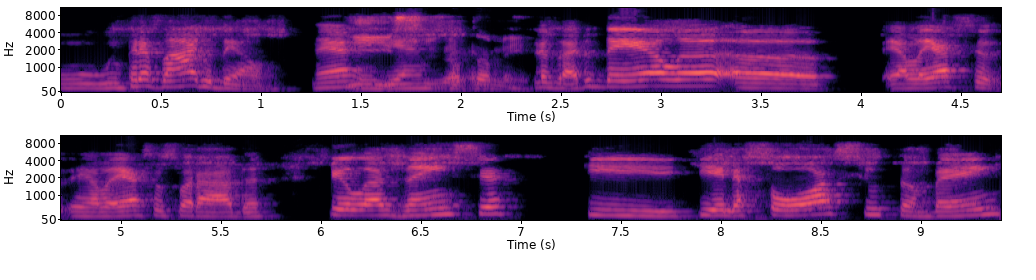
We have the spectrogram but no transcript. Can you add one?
o empresário dela, né? Isso, é exatamente. O empresário dela, uh, ela, é, ela é assessorada pela agência que, que ele é sócio também.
